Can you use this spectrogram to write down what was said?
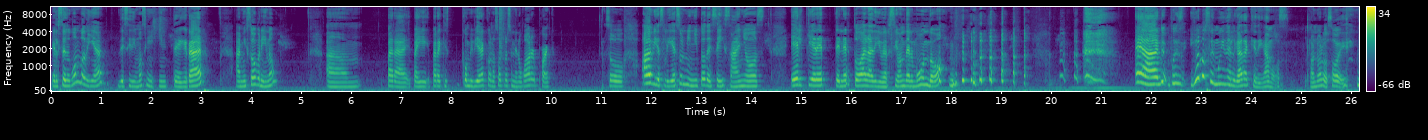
El segundo día decidimos in- integrar a mi sobrino um, para, para para que conviviera con nosotros en el water park. So, obviously, es un niñito de seis años. Él quiere tener toda la diversión del mundo. And, pues, yo no soy muy delgada que digamos. O no lo soy.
